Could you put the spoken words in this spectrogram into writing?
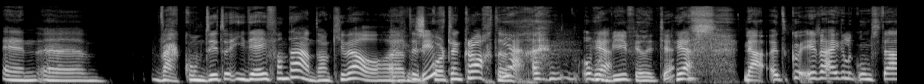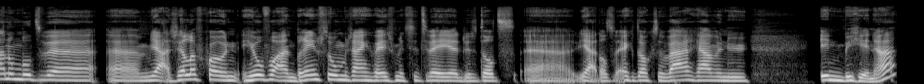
En uh, Waar komt dit idee vandaan? Dankjewel. Uh, het is kort en krachtig. Ja, op een ja. bierveeltje. Ja. Nou, het is eigenlijk ontstaan omdat we um, ja, zelf gewoon heel veel aan het brainstormen zijn geweest met z'n tweeën. Dus dat, uh, ja, dat we echt dachten, waar gaan we nu in beginnen?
